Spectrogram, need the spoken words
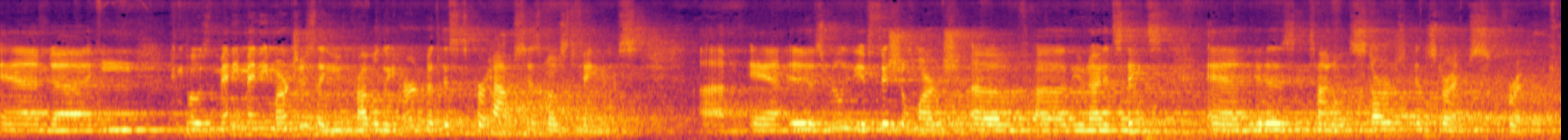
and uh, he composed many, many marches that you've probably heard, but this is perhaps his most famous. Um, and it is really the official march of uh, the United States, and it is entitled Stars and Stripes Forever.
